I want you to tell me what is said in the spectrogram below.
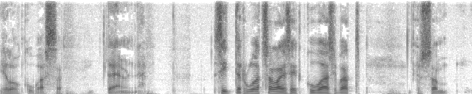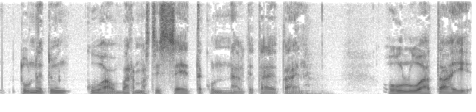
elokuvassa täynnä. Sitten ruotsalaiset kuvasivat, jossa tunnetuin kuva on varmasti se, että kun näytetään jotain Oulua tai,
